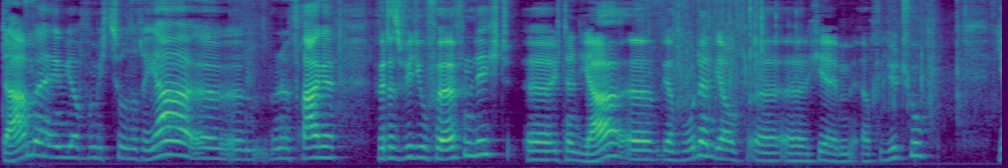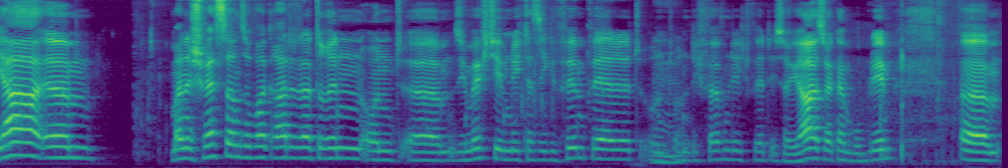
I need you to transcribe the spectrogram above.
Dame irgendwie auf mich zu und sagte, ja, äh, eine Frage, wird das Video veröffentlicht? Äh, ich dann, ja, äh, ja, wo denn? Ja, auf, äh, äh, hier im, auf YouTube. Ja, ähm, meine Schwester und so war gerade da drin und ähm, sie möchte eben nicht, dass sie gefilmt werdet und, mhm. und ich veröffentlicht werde. Ich so, ja, ist ja kein Problem. Ähm,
